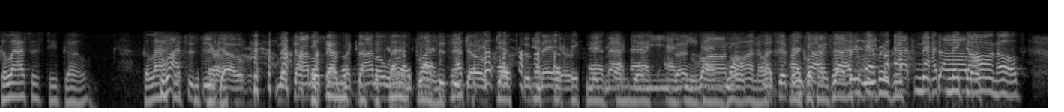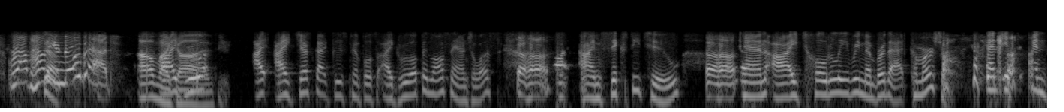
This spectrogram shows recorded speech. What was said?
Glasses to go. Glasses, Glasses to go. McDonald's has McDonald's and glasses to go. Get the mayor, McMack, and even Ronald. A different glass every week at McDonald's. McDonald's. Ralph, how do you know that? Oh my I God. grew up. I, I just got goose pimples. I grew up in Los Angeles. Uh huh. I, I'm 62, Uh huh. and I totally remember that commercial. and it, and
